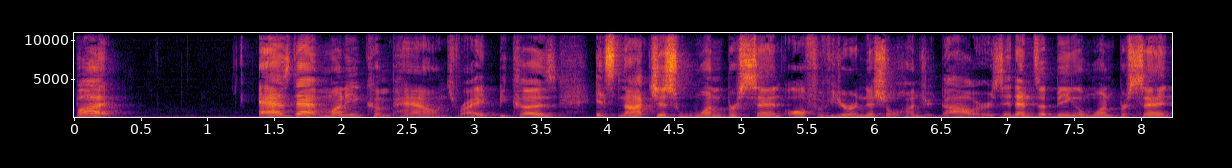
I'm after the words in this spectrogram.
But as that money compounds, right? Because it's not just 1% off of your initial $100, it ends up being a 1%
